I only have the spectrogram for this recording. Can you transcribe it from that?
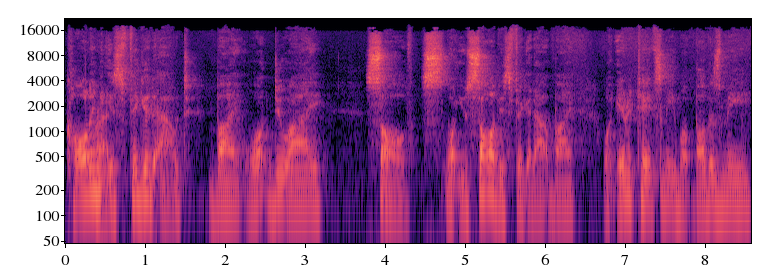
Calling Right. is figured out by what do I solve? What you solve is figured out by what irritates me, what bothers me.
